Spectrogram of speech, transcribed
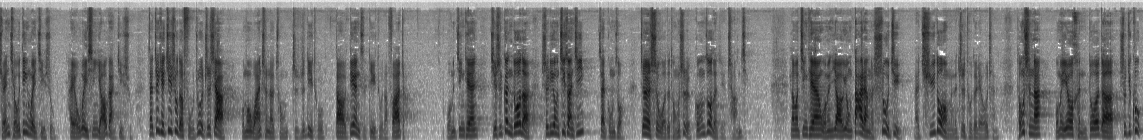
全球定位技术，还有卫星遥感技术。在这些技术的辅助之下，我们完成了从纸质地图到电子地图的发展。我们今天其实更多的是利用计算机在工作，这是我的同事工作的这些场景。那么今天我们要用大量的数据来驱动我们的制图的流程，同时呢，我们也有很多的数据库，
